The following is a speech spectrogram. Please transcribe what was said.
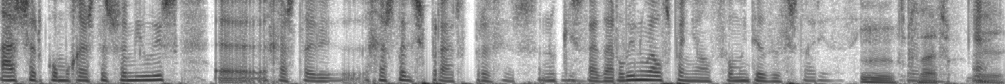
Asher, como o resto das famílias, uh, resta-lhe resta esperar para ver no que isto vai dar. Ali no El Espanhol são muitas as histórias assim. Hum, claro. É.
